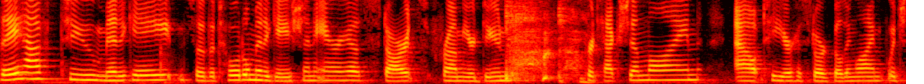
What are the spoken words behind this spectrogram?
They have to mitigate, so the total mitigation area starts from your dune protection line out to your historic building line, which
